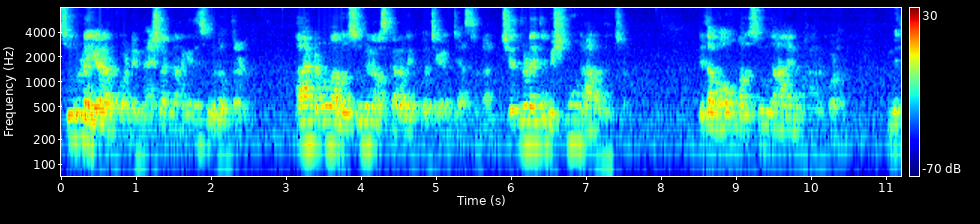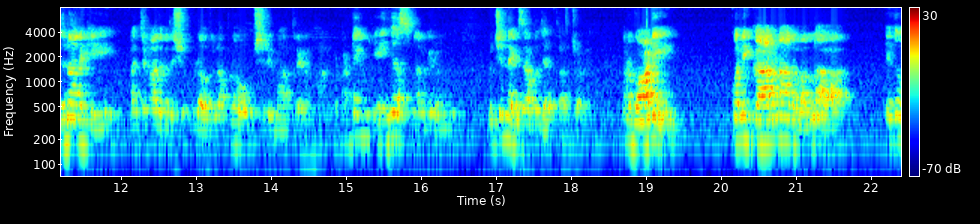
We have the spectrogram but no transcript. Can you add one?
సూర్యుడు అయ్యాడు అనుకోండి మేషలగ్నానికి అయితే సూర్యుడు అవుతాడు అలాంటప్పుడు వాళ్ళు సూర్య నమస్కారాలు ఎక్కువ చేయడం చేస్తున్నారు చంద్రుడైతే విష్ణువుని ఆరాధించడం. లేదా ఓం మధుసూదనాయ నమ అనుకోవడం. మిథునానికి పంచమాధిపతి శుక్రుడు అవుతున్నప్పుడు ఓం శ్రీమాత్రే నమ అనుకోవడం. అంటే ఏం- చేస్తున్నారు మీరు? చిన్న ఎగ్జాంపుల్ చెప్తాను చూడండి. మన బాడీ కొన్ని కారణాల వల్ల ఏదో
